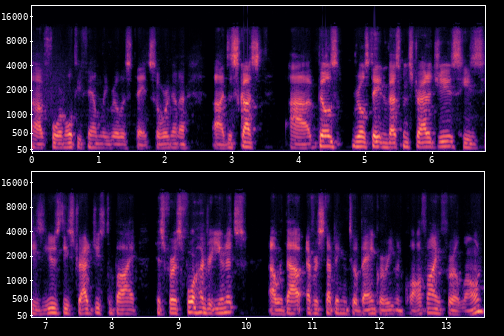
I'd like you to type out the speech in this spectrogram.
uh, for multifamily real estate. So we're going to uh, discuss uh, Bill's real estate investment strategies. He's he's used these strategies to buy his first 400 units without ever stepping into a bank or even qualifying for a loan.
